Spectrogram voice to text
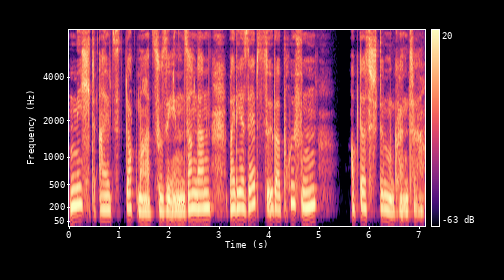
nicht als Dogma zu sehen, sondern bei dir selbst zu überprüfen, ob das stimmen könnte.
